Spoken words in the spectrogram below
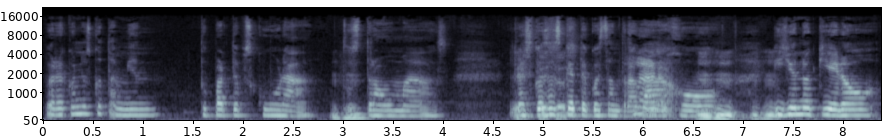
pero reconozco también tu parte oscura, tus traumas, las cosas que te cuestan Claro. trabajo. Y yo no quiero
